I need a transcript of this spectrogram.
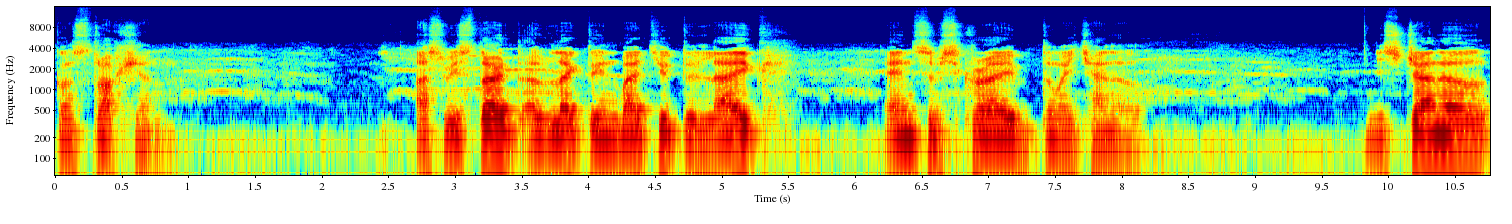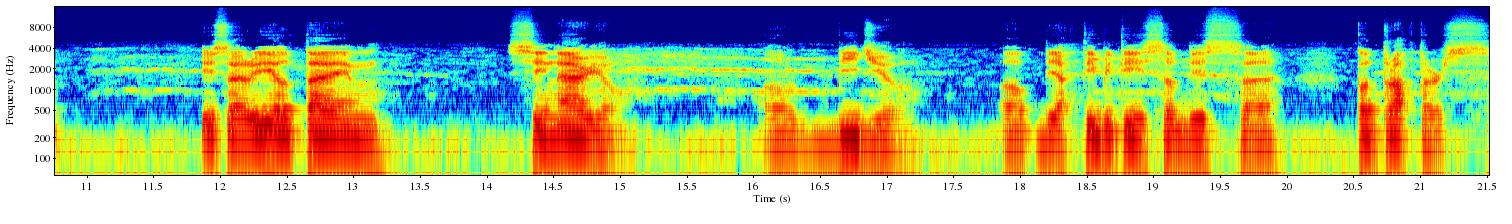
construction. As we start, I would like to invite you to like and subscribe to my channel. This channel is a real-time scenario or video of the activities of these uh, contractors.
